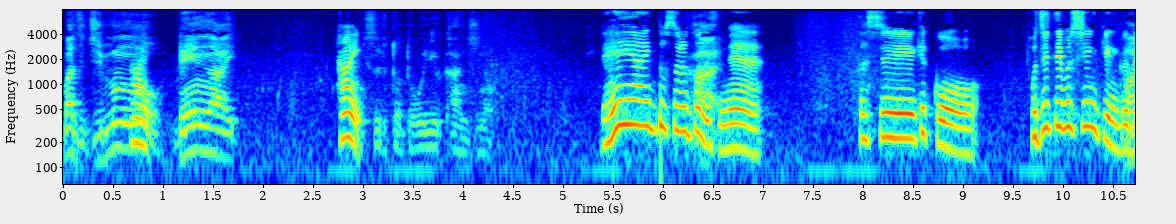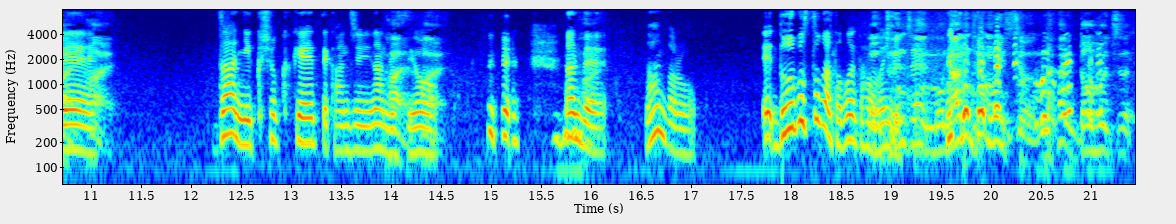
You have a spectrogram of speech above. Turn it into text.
まず自分はいを恋愛はい。に。するとどういう感じの、恋愛とするとですね、私結構、ポジティブシンキングで、はいはい。ザ肉食系って感じなんですよ。はいはい なんで、はいなんだろう。え、動物とか例えた方もがいいんですか？う全然もう何でもいいですよ。なん動物。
